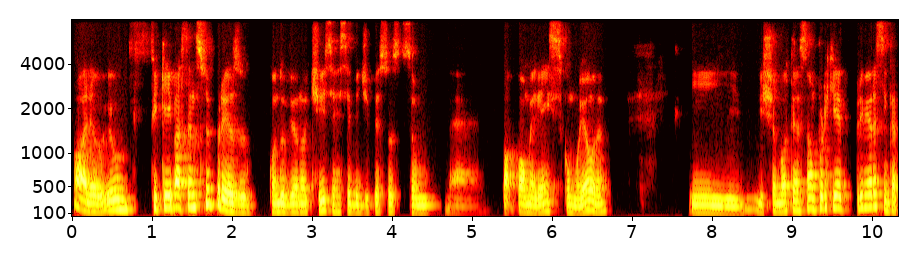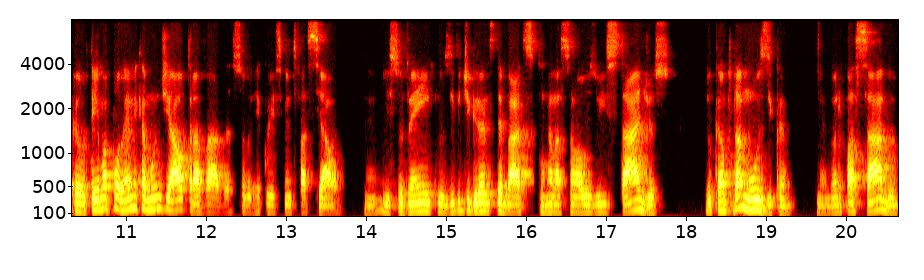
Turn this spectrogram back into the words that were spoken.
Olha, eu fiquei bastante surpreso quando vi a notícia, recebi de pessoas que são é, palmeirenses como eu, né? E me chamou atenção porque, primeiro assim, Capelo, tem uma polêmica mundial travada sobre reconhecimento facial. Né? Isso vem, inclusive, de grandes debates com relação ao uso em estádios no campo da música. Né? No ano passado,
